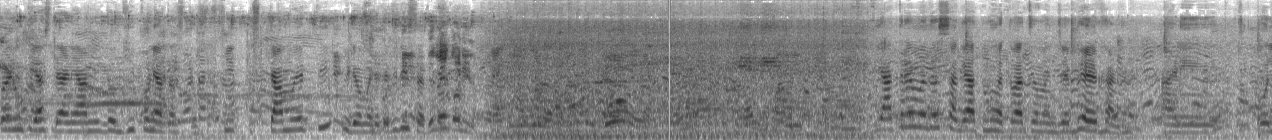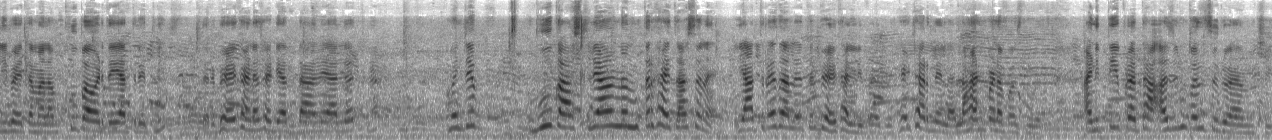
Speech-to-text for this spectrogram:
पण ती असते आणि आम्ही दोघी पुण्यात असतो. ती त्यामुळे ती व्हिडिओमध्ये कधी दिसत यात्रेमध्ये सगळ्यात महत्त्वाचं म्हणजे भेळ खाणं. आणि ओली भेळ तर मला खूप आवडते यात्रेतली. तर भेळ खाण्यासाठी आत्ता आम्ही आलं म्हणजे भूक असल्यानंतर खायचं असं नाही. यात्रेत आलं तर भेळ खाल्ली पाहिजे. हे ठरलेलं लहानपणापासून आणि ती प्रथा अजून पण सुरू आहे आमची.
